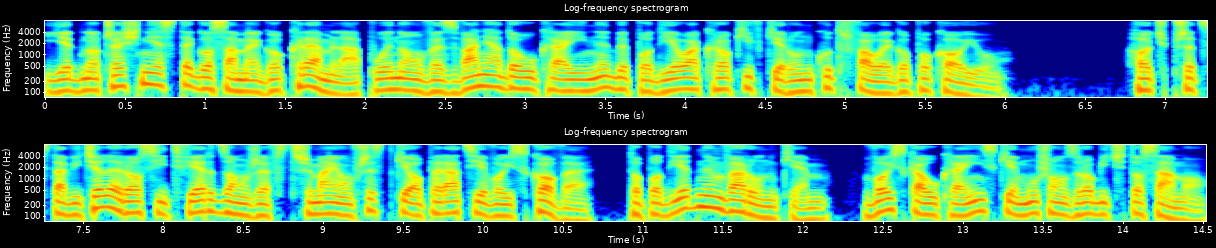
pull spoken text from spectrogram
Jednocześnie z tego samego Kremla płyną wezwania do Ukrainy, by podjęła kroki w kierunku trwałego pokoju. Choć przedstawiciele Rosji twierdzą, że wstrzymają wszystkie operacje wojskowe, to pod jednym warunkiem wojska ukraińskie muszą zrobić to samo.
